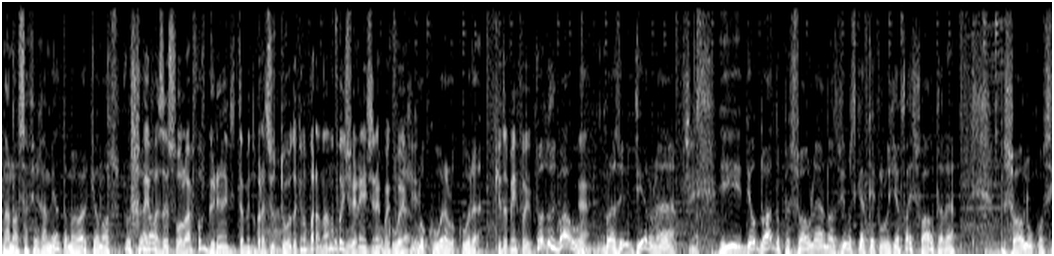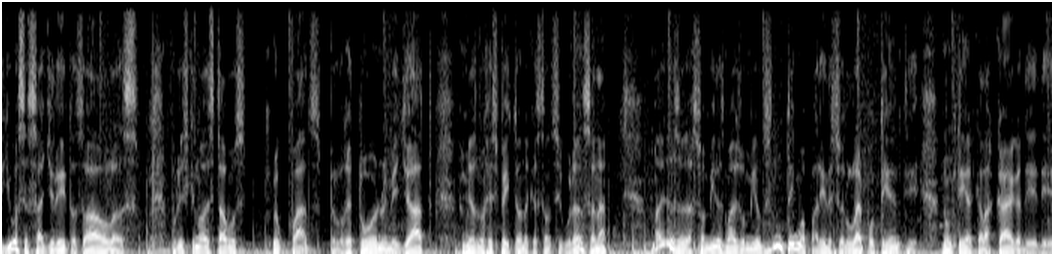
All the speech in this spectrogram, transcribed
na nossa ferramenta maior que é o nosso A profissional. evasão solar foi grande também no Brasil todo. Aqui no Paraná não foi diferente, né? Como é que foi Loucura, aqui? Loucura, loucura. Aqui também foi. Todo igual, É. o Brasil inteiro, né? Sim. E deu dó do pessoal, né? Nós vimos que a tecnologia faz falta, né? O pessoal não conseguiu acessar direito às aulas, por isso que nós estávamos preocupados pelo retorno imediato, mesmo respeitando a questão de segurança, né? Mas as famílias mais humildes não têm um aparelho celular potente, não tem aquela carga de, de,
